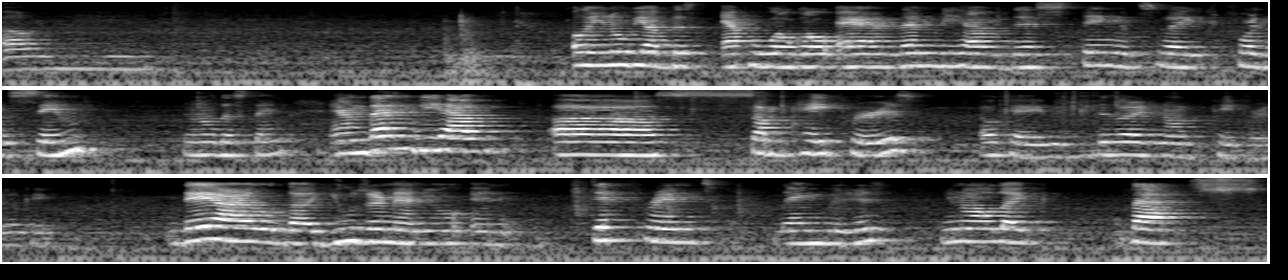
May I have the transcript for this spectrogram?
um, oh, you know, we have this Apple logo, and then we have this thing. It's like for the SIM, you know, this thing. And then we have uh, some papers. Okay, these are not papers. Okay, they are the user manual in different languages. You know, like that's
